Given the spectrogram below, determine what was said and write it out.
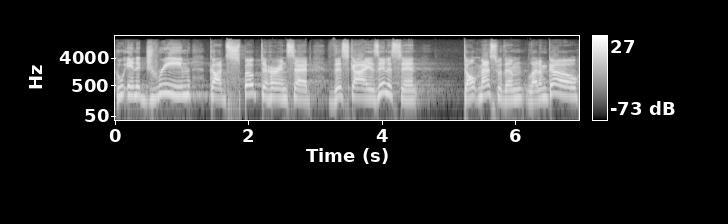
who in a dream God spoke to her and said, This guy is innocent, don't mess with him, let him go.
